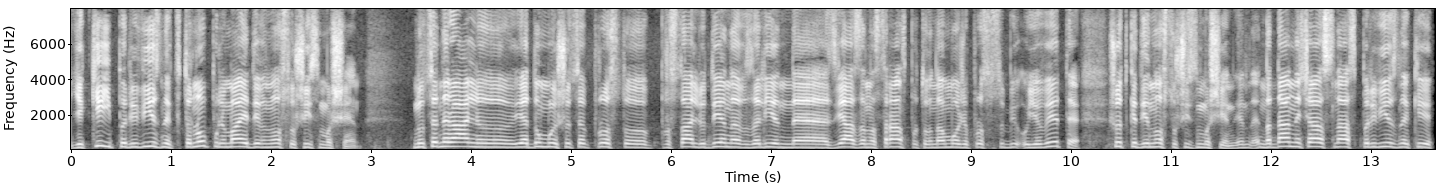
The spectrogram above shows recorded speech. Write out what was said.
Який перевізник в Тернополі має 96 машин? Ну це нереально. Я думаю, що це просто проста людина, взагалі не зв'язана з транспортом. Вона може просто собі уявити, що таке 96 машин. На даний час нас перевізники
